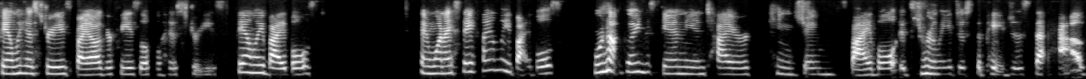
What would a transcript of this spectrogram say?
Family histories, biographies, local histories, family Bibles, and when I say family Bibles, we're not going to scan the entire King James Bible. It's really just the pages that have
